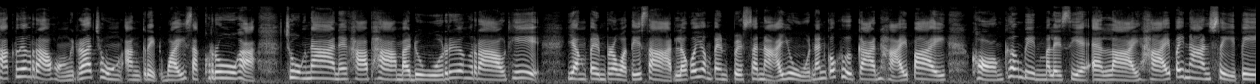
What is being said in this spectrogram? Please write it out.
พักเรื่องราวของราชวงศ์อังกฤษไว้สักครู่ค่ะ ช่วงหน้านะคะพามาดูเรื่องราวที่ยังเป็นประวัติศาสตร์ แล้วก็ยังเป็นปริศนาอยู่ นั่นก็คือการหายไปของเครื่องบินมาเลเซียแอร์ไลน์หายไปนาน 4 ปี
